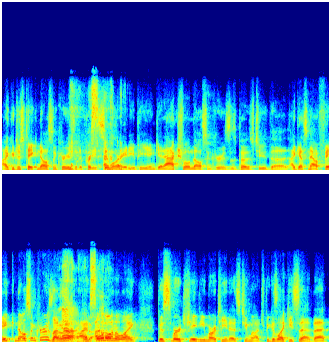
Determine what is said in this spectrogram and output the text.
I could just take Nelson Cruz at a pretty similar ADP and get actual Nelson Cruz as opposed to the, I guess now fake Nelson Cruz. I don't yeah, know. I, I, so. I, don't want to like besmirch JD Martinez too much because, like you said, that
